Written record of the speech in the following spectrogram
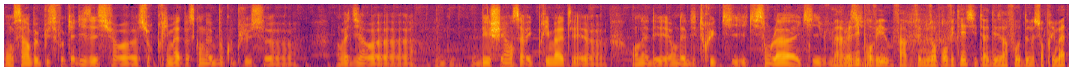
on s'est un peu plus focalisé sur sur Primate parce qu'on a beaucoup plus, on va dire, euh, d'échéances avec Primate et euh, on a des, on a des trucs qui, qui sont là et qui. Bah vas-y, fais-nous en profiter si tu as des infos de, sur Primate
